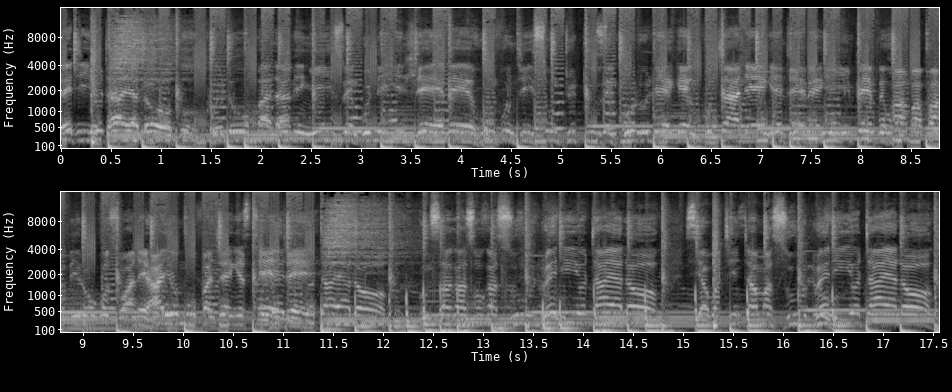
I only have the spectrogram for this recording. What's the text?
Radio dialogue. Khuluma lami ngizwe ngunike indlebe. Umfundisi umduduze ngikhululeke ngikhuthane ngendebe. Ngiyimpembe uhamba phambili okozwane. Hayi omuva njengesithende dialogue. Umsakazo kaZulu. Radio dialogue. Siyawathinta amazulu. Radio dialogue.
